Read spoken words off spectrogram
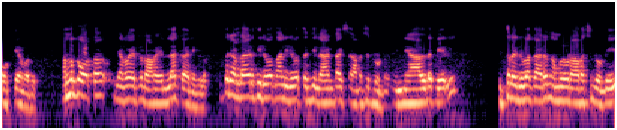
നോക്കിയാൽ മതി. നമുക്ക് ഓട്ടോ ജനറേറ്റഡ് ആണ് എല്ലാ കാര്യങ്ങളും. ഇപ്പൊ രണ്ടായിരത്തി ഇരുപത്തിനാല് ഇരുപത്തഞ്ച് ലാൻഡ് ടാക്സ് അടച്ചിട്ടുണ്ട്. ഇന്നയാളുടെ പേരിൽ ഇത്ര രൂപക്കാരൻ നമ്മളിവിടെ അടച്ചിട്ടുണ്ട്. ഈ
